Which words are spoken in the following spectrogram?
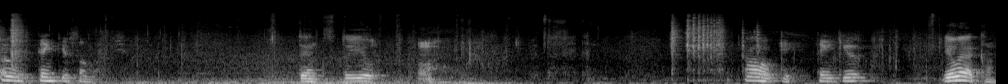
Oh, thank you so much. Thanks to you. Okay. Thank you. You're welcome.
